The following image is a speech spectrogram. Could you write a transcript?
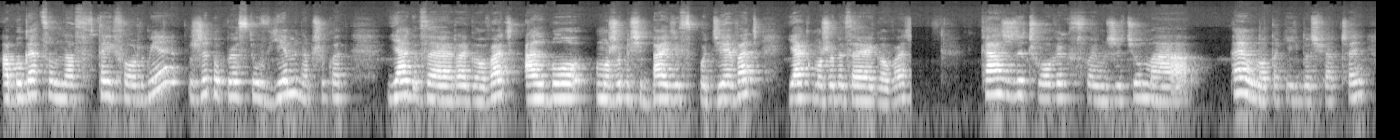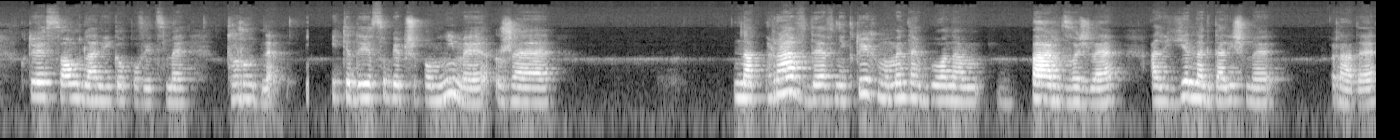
A bogacą nas w tej formie, że po prostu wiemy na przykład, jak zareagować, albo możemy się bardziej spodziewać, jak możemy zareagować. Każdy człowiek w swoim życiu ma pełno takich doświadczeń, które są dla niego powiedzmy trudne. I kiedy je sobie przypomnimy, że naprawdę w niektórych momentach było nam bardzo źle, ale jednak daliśmy radę,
